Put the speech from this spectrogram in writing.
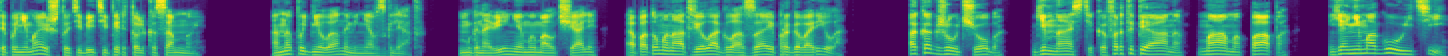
ты понимаешь, что тебе теперь только со мной? Она подняла на меня взгляд. Мгновение мы молчали, а потом она отвела глаза и проговорила. «А как же учеба? Гимнастика, фортепиано, мама, папа? Я не могу уйти.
